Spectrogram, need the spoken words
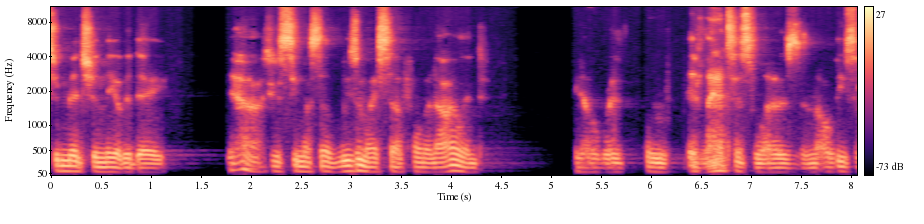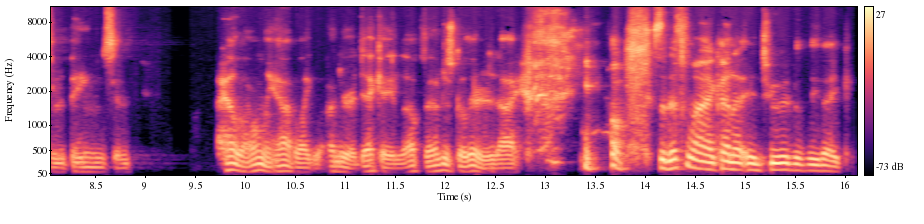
to mention the other day. Yeah, I just see myself losing myself on an island, you know, where, where Atlantis was, and all these other things, and hell, I only have like under a decade left. I'll just go there to die. you know? So that's why I kind of intuitively like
